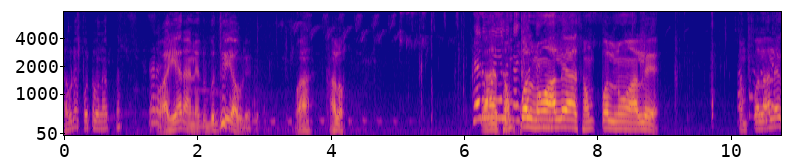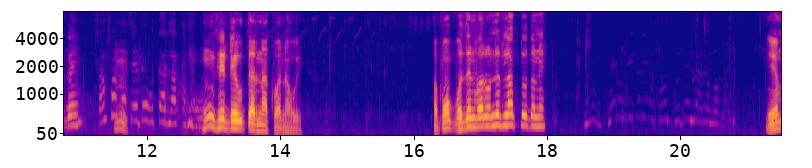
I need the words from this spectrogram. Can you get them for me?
આવડે પટો નાખતા? વાહ યાર આને તો બધું આવડે. વાહ હાલો. આ સંપલ નો. હાલે આ સંપલ નો હાલે. સંપલ હાલે કઈ. હું તે ઉતાર નાખવાના હોય. આ પંપ વજન વાળો નથી લાગતો તને? એમ?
